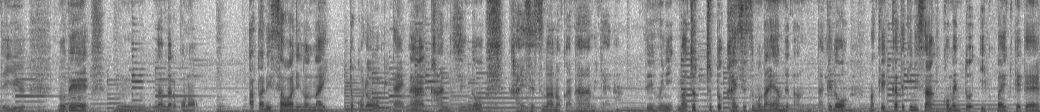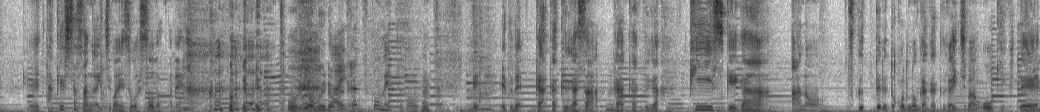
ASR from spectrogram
ていうので、うん、なんだろうこの当たり障りのないところみたいな感じの解説なのかなみたいな。うんっていうふうに、まあ、ちょちょっと解説も悩んでたんだけど、うん。まあ、結果的にさコメントいっぱい来てて、えー竹下さんが一番忙しそうだったね。コメントを読むのが挨ね拶コメントが多かったんですよでえっとね画角がさうん。画角がピースケがあの作ってるところの画角が一番大きくて、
